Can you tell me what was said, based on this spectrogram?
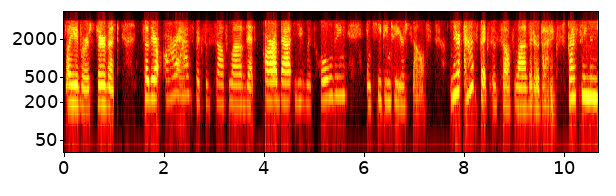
slave or a servant. So there are aspects of self love that are about you withholding and keeping to yourself. And there are aspects of self love that are about expressing and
